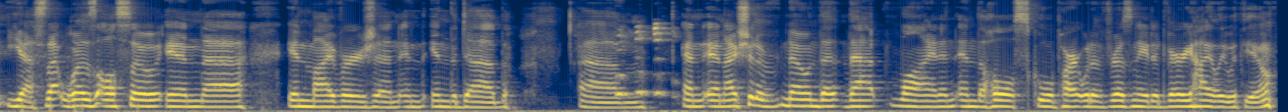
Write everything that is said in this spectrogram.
yes, that was also in uh, in my version in in the dub. Um, and and I should have known that that line and, and the whole school part would have resonated very highly with you.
